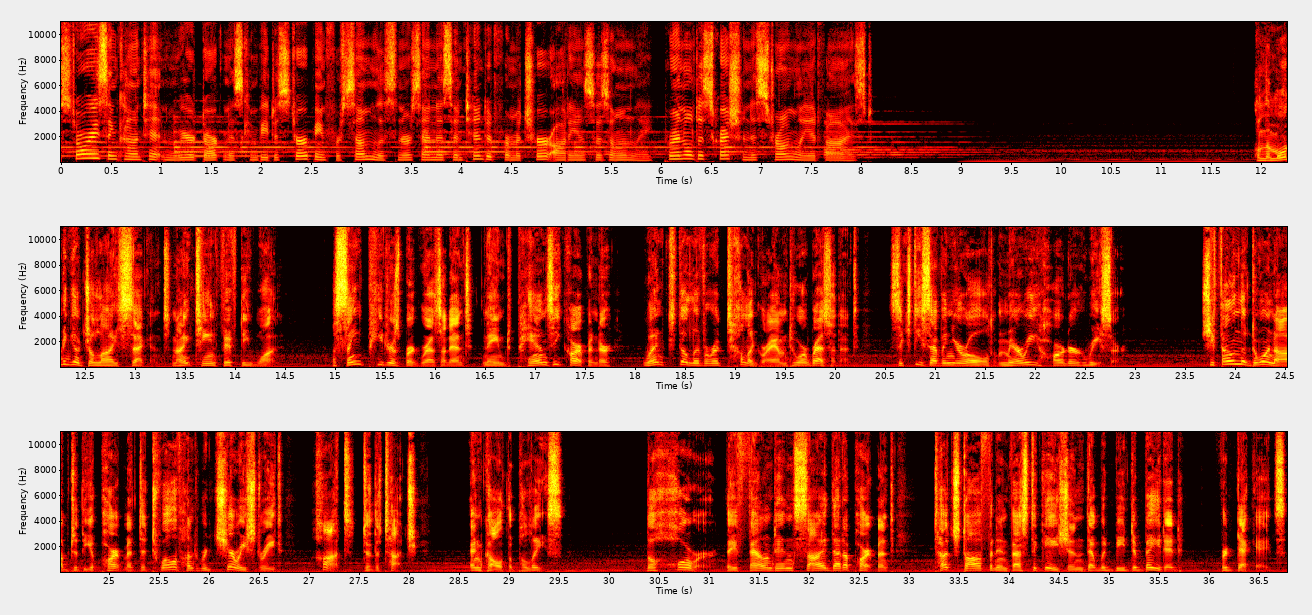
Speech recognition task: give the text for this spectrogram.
Stories and content in Weird Darkness can be disturbing for some listeners and is intended for mature audiences only. Parental discretion is strongly advised. On the morning of July 2, 1951, a St. Petersburg resident named Pansy Carpenter went to deliver a telegram to a resident, 67-year-old Mary Harder Reeser. She found the doorknob to the apartment at 1200 Cherry Street hot to the touch and called the police. The horror they found inside that apartment touched off an investigation that would be debated for decades.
